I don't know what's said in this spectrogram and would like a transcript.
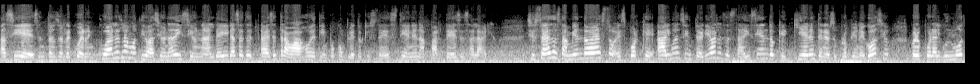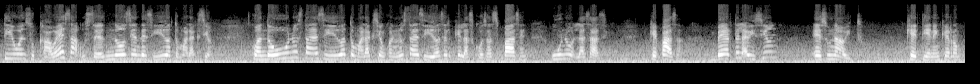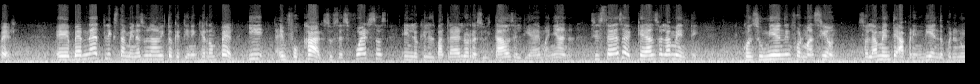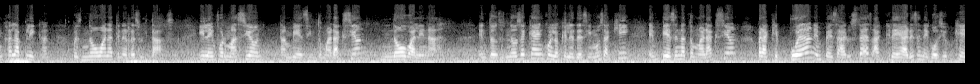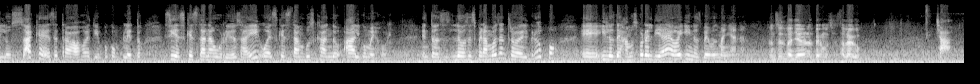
Así es, entonces recuerden, ¿cuál es la motivación adicional de ir a ese, trabajo de tiempo completo que ustedes tienen aparte de ese salario? Si ustedes están viendo esto es porque algo en su interior les está diciendo que quieren tener su propio negocio, pero por algún motivo en su cabeza ustedes no se han decidido a tomar acción. Cuando uno está decidido a tomar acción, cuando uno está decidido a hacer que las cosas pasen, uno las hace. ¿Qué pasa? Ver televisión es un hábito que tienen que romper eh, ver Netflix también es un hábito que tienen que romper y enfocar sus esfuerzos en lo que les va a traer los resultados el día de mañana. Si ustedes quedan solamente consumiendo información, solamente aprendiendo, pero nunca la aplican, pues no van a tener resultados. Y la información también sin tomar acción no vale nada. Entonces no se queden con lo que les decimos aquí, empiecen a tomar acción para que puedan empezar ustedes a crear ese negocio que los saque de ese trabajo de tiempo completo si es que están aburridos ahí o es que están buscando algo mejor. Entonces los esperamos dentro del grupo eh, y los dejamos por el día de hoy y nos vemos mañana. Entonces mañana nos vemos. Hasta luego. Chao.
